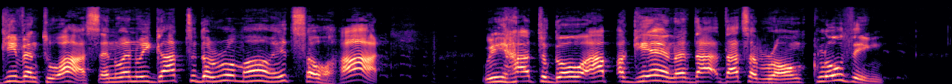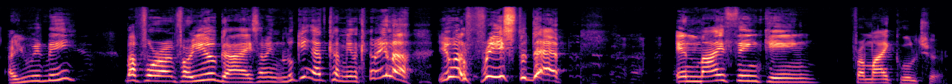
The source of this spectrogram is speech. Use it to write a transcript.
given to us, and when we got to the room, oh, it's so hot. We had to go up again. That, that's a wrong clothing. Are you with me? But for, for you guys, I mean, looking at Camila, Camila, you will freeze to death. In my thinking, from my culture.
